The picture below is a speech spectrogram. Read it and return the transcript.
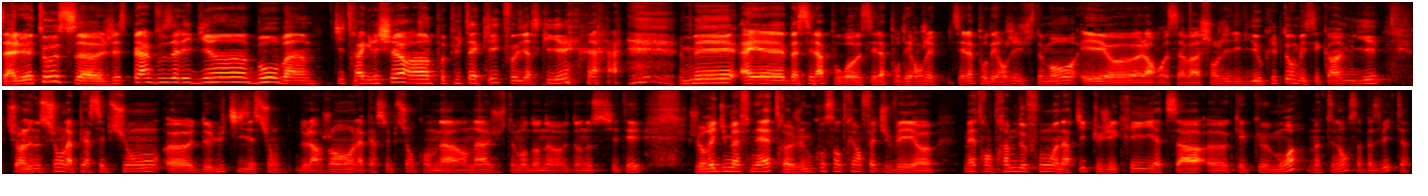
Salut à tous, euh, j'espère que vous allez bien. Bon, ben, petit ragricheur, hein, un peu plus tactique, faut dire ce qui est. Mais euh, bah, c'est là, pour, euh, déranger. C'est là pour déranger justement. Et alors, ça va changer des vidéos crypto, mais c'est quand même lié sur la notion, la perception de l'utilisation de l'argent, la perception qu'on a, en a justement dans nos, dans nos sociétés. Je réduis ma fenêtre, je vais me concentrer en fait, je vais mettre en trame de fond un article que j'ai écrit il y a de ça quelques mois maintenant, ça passe vite.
